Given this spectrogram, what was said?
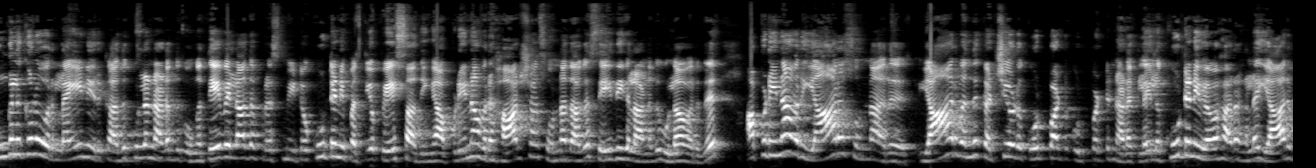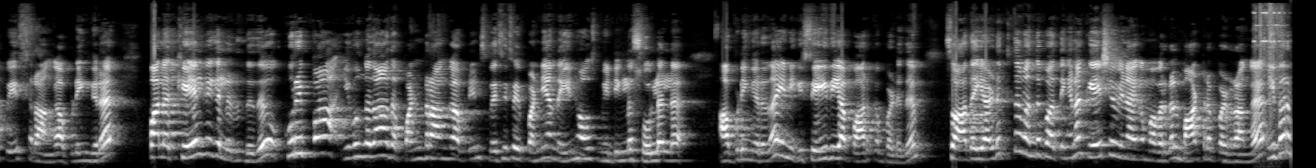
உங்களுக்குன்னு ஒரு லைன் இருக்கு அதுக்குள்ள நடந்துக்கோங்க. தேவையில்லாத பிரஸ் மீட்டோ கூட்டணி பத்தியோ பேசாதீங்க அப்படின்னு அவர் ஹார்ஷா சொன்னதாக செய்திகளானது உலா வருது. அப்படின்னா அவர் யார சொன்னாரு? யார் வந்து கட்சியோட கோட்பாட்டுக்கு உட்பட்டு நடக்கல? இல்ல கூட்டணி விவகாரங்கள்ல யாரு பேசுறாங்க? அப்படிங்கிற பல கேள்விகள் இருந்தது. குறிப்பா இவங்க தான் அதை பண்றாங்க அப்படின்னு ஸ்பெசிஃபை பண்ணி அந்த இன்ஹவுஸ் மீட்டிங்ல சொல்லல. அப்படிங்கறது தான் இன்னைக்கு செய்தியா பார்க்கப்படுது. சோ அதை அடுத்து வந்து பாத்தீங்கன்னா கேச விநாயகம் அவர்கள் மாற்றப்படுறாங்க. இவர்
